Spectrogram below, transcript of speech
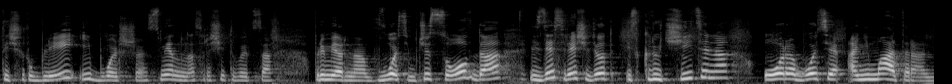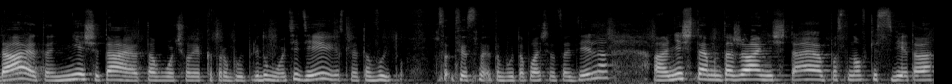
тысяч рублей и больше. Смена у нас рассчитывается примерно 8 часов, да, и здесь речь идет исключительно о работе аниматора, да, это не считая того человека, который будет придумывать идею, если это вы, то, соответственно, это будет оплачиваться отдельно, а, не считая монтажа, не считая постановки света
